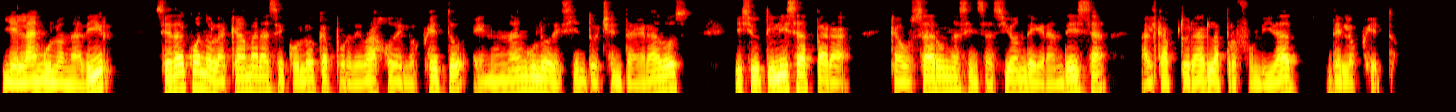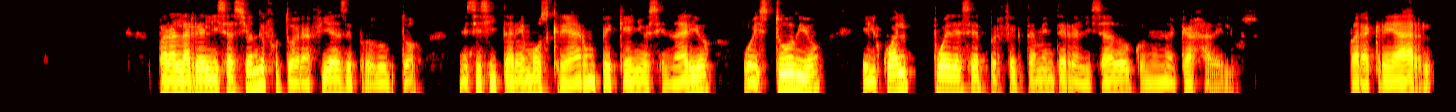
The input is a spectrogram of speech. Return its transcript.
Y el ángulo nadir se da cuando la cámara se coloca por debajo del objeto en un ángulo de 180 grados y se utiliza para causar una sensación de grandeza al capturar la profundidad del objeto. Para la realización de fotografías de producto necesitaremos crear un pequeño escenario o estudio, el cual puede ser perfectamente realizado con una caja de luz. Para crear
